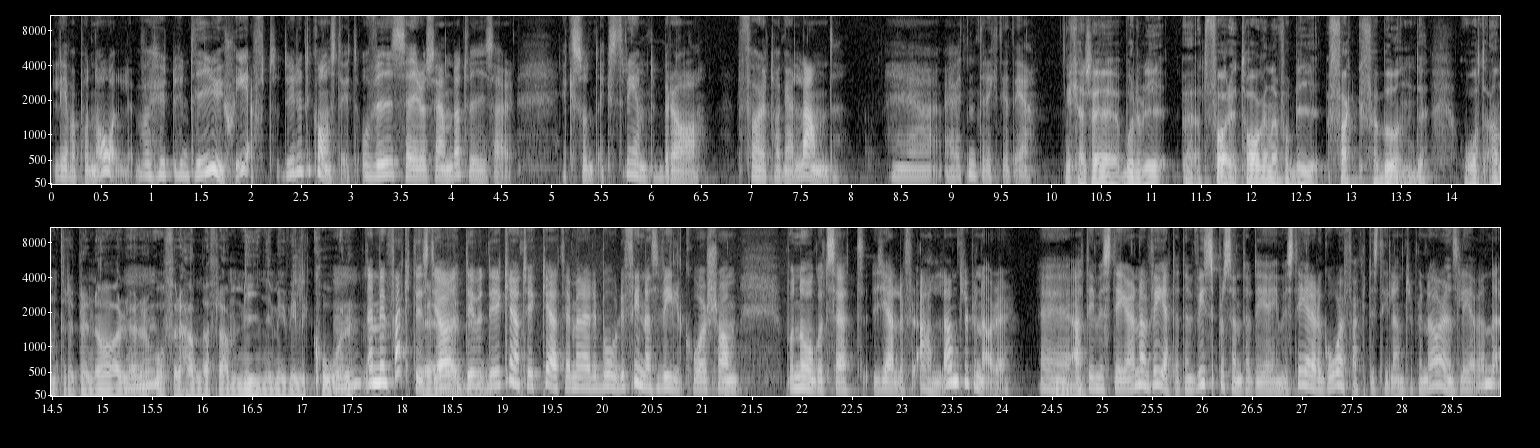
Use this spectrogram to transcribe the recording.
leva på noll. Det är ju skevt, det är lite konstigt. Och vi säger oss ändå att vi är så här, ett sånt extremt bra företagarland. Eh, jag vet inte riktigt det. Det kanske borde bli att företagarna får bli fackförbund åt entreprenörer Mm. och förhandla fram minimivillkor. Nej men faktiskt, ja, Eh, det, det kan jag tycka. Att jag menar, det borde finnas villkor som på något sätt gäller för alla entreprenörer. Eh, Att investerarna vet att en viss procent av det jag investerar går faktiskt till entreprenörens levande.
